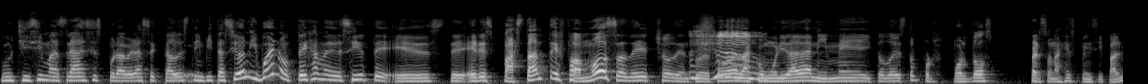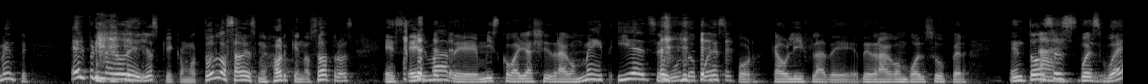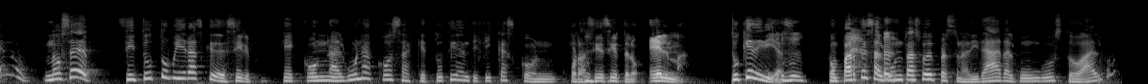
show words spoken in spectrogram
Muchísimas gracias por haber aceptado esta invitación. Y bueno, déjame decirte, este, eres bastante famosa, de hecho, dentro de toda la comunidad de anime y todo esto, por, por dos personajes principalmente. El primero de ellos, que como tú lo sabes mejor que nosotros, es Elma de Miss Kobayashi Dragon Maid. Y el segundo, pues, por Caulifla de, de Dragon Ball Super. Entonces, Ay, pues bueno, no sé, si tú tuvieras que decir que con alguna cosa que tú te identificas con, por así decírtelo, Elma, ¿tú qué dirías? ¿Compartes algún rasgo de personalidad, algún gusto o algo?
